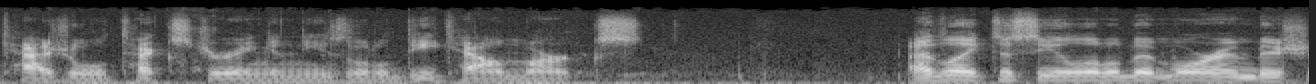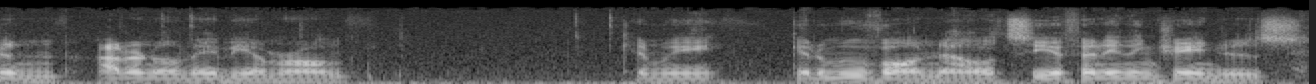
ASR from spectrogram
casual texturing and these little decal marks. I'd like to see a little bit more ambition. I don't know, maybe I'm wrong. Can we get a move on now? Let's see if anything changes.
